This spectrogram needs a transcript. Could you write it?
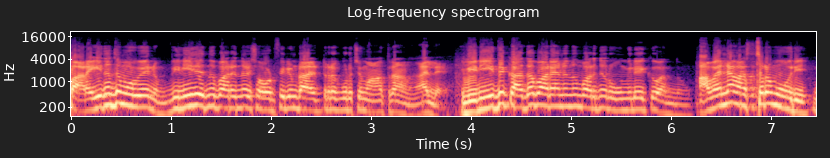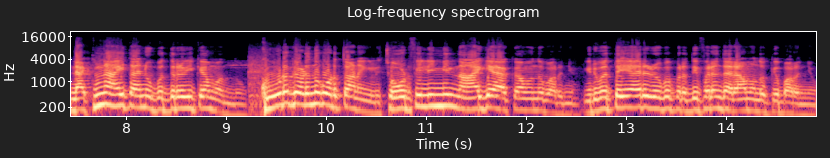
പറയുന്നത് മുഴുവനും വിനീത് എന്ന് പറയുന്ന ഷോർട്ട് ഫിലിം ഡയറക്ടറെ കുറിച്ച് മാത്രമാണ് അല്ലെ? വിനീത് കഥ പറയാനെന്നും പറഞ്ഞ് റൂമിലേക്ക് വന്നു. അവന്റെ വസ്ത്രം ഊരി നഗ്നായി താൻ ഉപദ്രവിക്കാൻ വന്നു. കൂടെ കിടന്നു കൊടുത്താണെങ്കിൽ ഷോർട്ട് ഫിലിമിൽ നായികയാക്കാമെന്ന് പറഞ്ഞു. ഇരുപത്തയ്യായിരം രൂപ പ്രതിഫലം തരാമെന്നൊക്കെ പറഞ്ഞു.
